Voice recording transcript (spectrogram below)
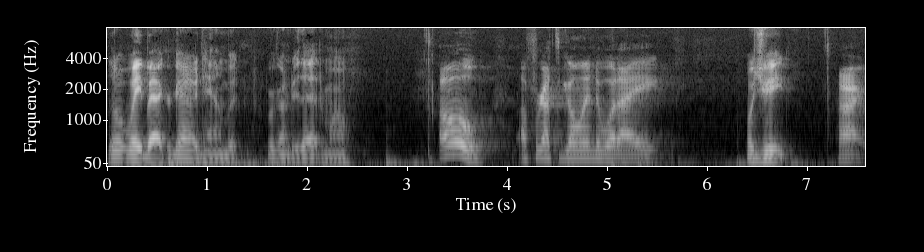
little way back or Gattitown. But we're gonna do that tomorrow. Oh, I forgot to go into what I ate. What'd you eat? All right.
